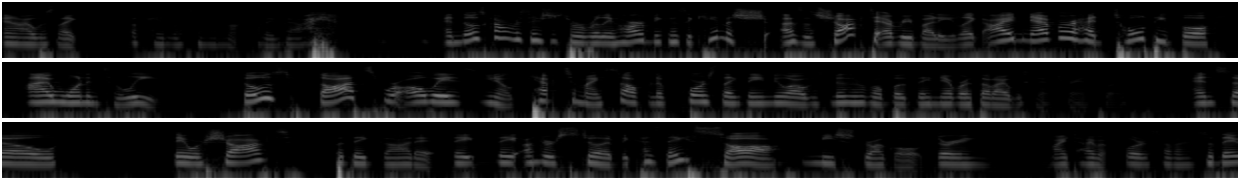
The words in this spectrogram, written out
and I was like, okay, listen, I'm not coming back. and those conversations were really hard because it came as, sh- as a shock to everybody. Like I never had told people I wanted to leave. Those thoughts were always, you know, kept to myself, and of course, like they knew I was miserable, but they never thought I was going to transfer. And so they were shocked, but they got it. They they understood because they saw me struggle during my time at Florida Southern. So they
